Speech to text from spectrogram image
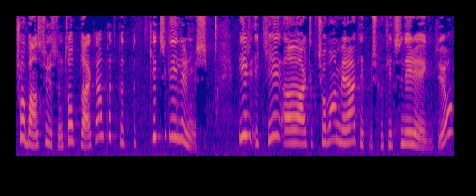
çoban sürüsünü toplarken pıt pıt pıt keçi gelirmiş. Bir iki artık çoban merak etmiş bu keçi nereye gidiyor.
